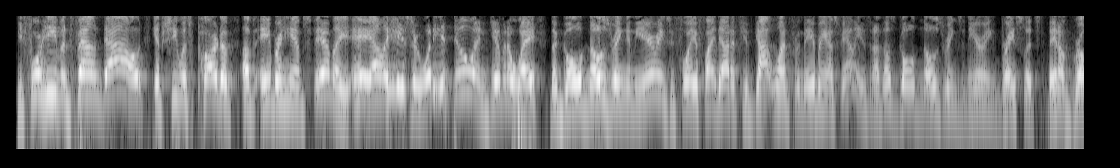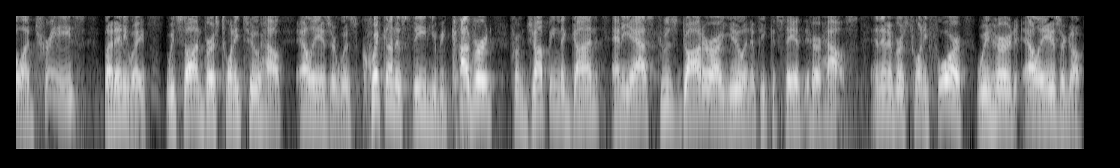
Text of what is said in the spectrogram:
before he even found out if she was part of, of Abraham's family. Hey, Eliezer, what are you doing? Giving away the gold nose ring and the earrings before you find out if you've got one from Abraham's family. You know, those gold nose rings and earring bracelets, they don't grow on trees. But anyway, we saw in verse 22 how Eliezer was quick on his feet. He recovered from jumping the gun and he asked, Whose daughter are you? and if he could stay at her house. And then in verse 24, we heard Eliezer go,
